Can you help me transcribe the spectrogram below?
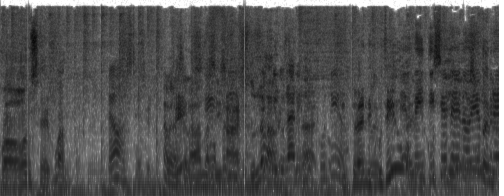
jugado 11 de cuántos. De 11. A ver, se la banda Sí, sí, titular. Titular indiscutido. ¿Titular indiscutido? El 27 de noviembre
